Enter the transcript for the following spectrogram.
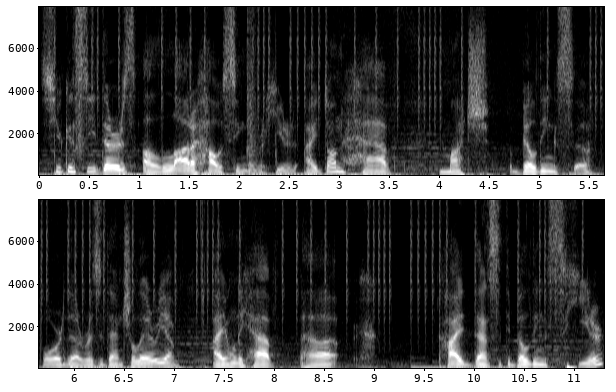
So you can see there's a lot of housing over here. I don't have much buildings uh, for the residential area. I only have uh, high density buildings here.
